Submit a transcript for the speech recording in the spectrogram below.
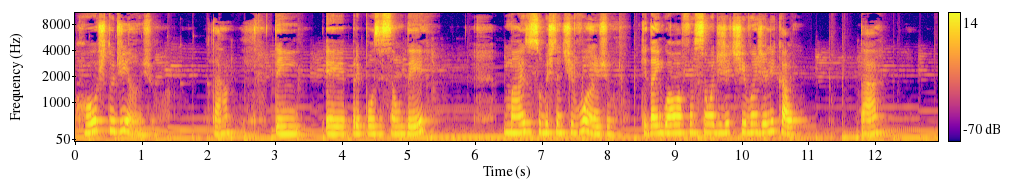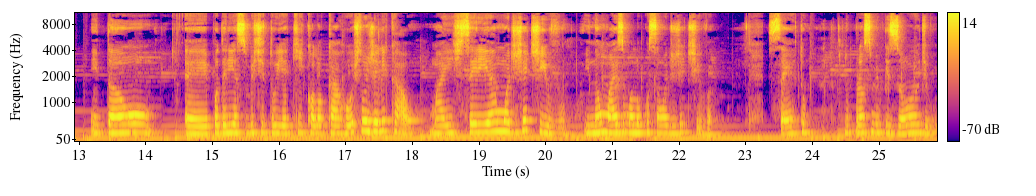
rosto de anjo, tá? Tem é, preposição de mais o substantivo anjo, que dá igual à função adjetiva angelical, tá? Então, é, poderia substituir aqui colocar rosto angelical, mas seria um adjetivo e não mais uma locução adjetiva, certo? No próximo episódio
